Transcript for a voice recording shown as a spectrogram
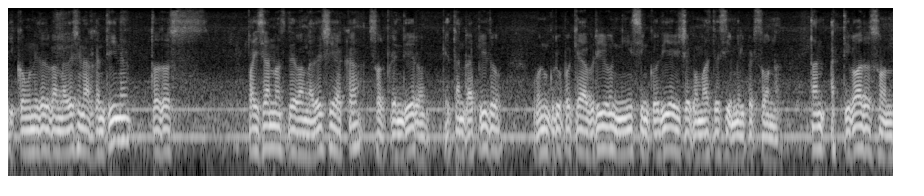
Y comunidad Bangladesh en Argentina, todos paisanos de Bangladesh acá sorprendieron que tan rápido un grupo que abrió ni cinco días y llegó más de 100.000 personas. Tan activados son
